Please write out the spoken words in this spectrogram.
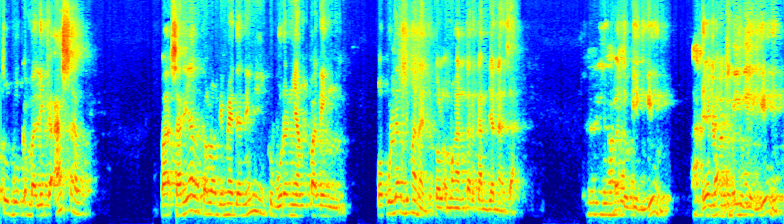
tubuh kembali ke asal, Pak Saryal kalau di Medan ini kuburan yang paling Populer di mana itu kalau mengantarkan jenazah? Batu Gingging. Ya kan? Batu Gingging.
